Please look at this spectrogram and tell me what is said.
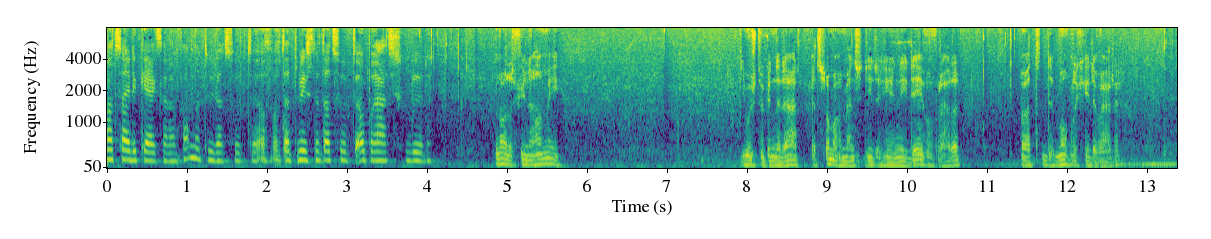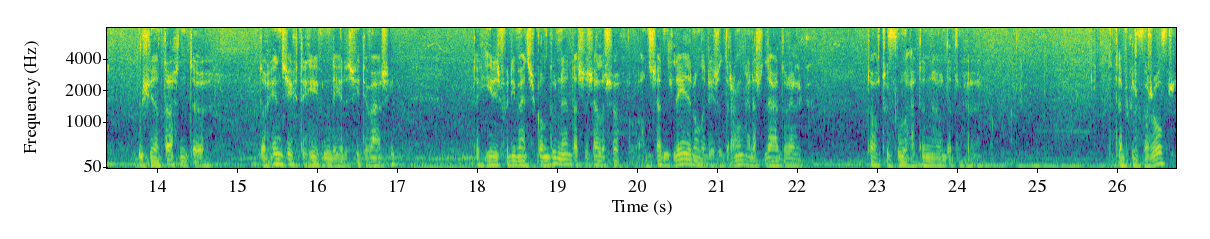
Wat zei de kerk daar dan van, dat u dat soort, of, of dat, tenminste dat soort operaties gebeurden? Nou, dat viel nogal mee. Je moest natuurlijk inderdaad met sommige mensen die er geen idee van hadden... wat de mogelijkheden waren... moest je dan trachten te, toch inzicht te geven in de hele situatie. Dat je hier iets voor die mensen kon doen. Hè, dat ze zelfs zo ontzettend leden onder deze drang. En dat ze daardoor eigenlijk toch het gevoel hadden... Nou, dat, uh, dat heb ik ervoor over.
